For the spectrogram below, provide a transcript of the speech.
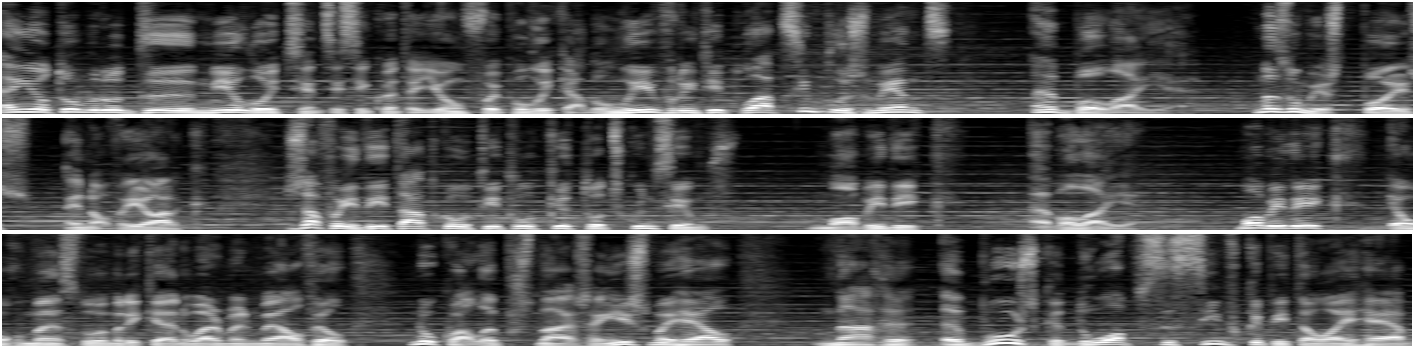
Em outubro de 1851 foi publicado um livro intitulado simplesmente A Baleia. Mas um mês depois, em Nova York, já foi editado com o título que todos conhecemos: Moby Dick, A Baleia. Moby Dick é um romance do americano Herman Melville, no qual a personagem Ismael narra a busca do obsessivo capitão Ahab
